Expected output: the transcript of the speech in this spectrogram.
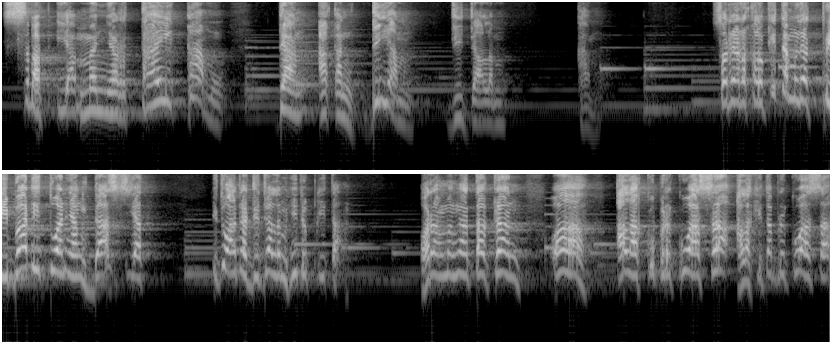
Sebab ia menyertai kamu dan akan diam di dalam kamu. Saudara kalau kita melihat pribadi Tuhan yang dahsyat. Itu ada di dalam hidup kita. Orang mengatakan, wah Allahku berkuasa, Allah kita berkuasa.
